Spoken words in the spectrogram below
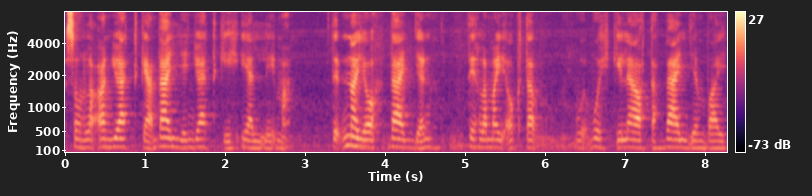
se on an jätkään, väljen jätki jällima. No jo, väljen, tehdä mai okta vuihki läotta väljen vai,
